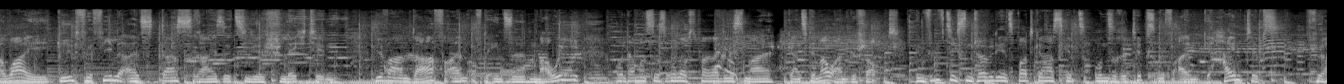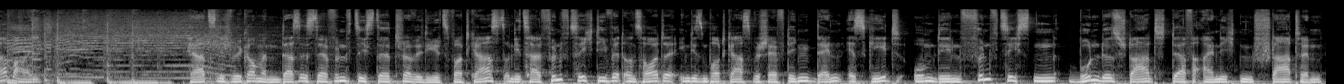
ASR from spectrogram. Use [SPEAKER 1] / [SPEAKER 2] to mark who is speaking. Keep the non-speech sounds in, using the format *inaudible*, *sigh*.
[SPEAKER 1] Hawaii gilt für viele als das Reiseziel schlechthin. Wir waren da, vor allem auf der Insel Maui und haben uns das Urlaubsparadies mal ganz genau angeschaut. Im 50. Travel Deals Podcast gibt es unsere Tipps und vor allem Geheimtipps für Hawaii. Herzlich willkommen. Das ist der 50. Travel Deals Podcast und die Zahl 50, die wird uns heute in diesem Podcast beschäftigen, denn es geht um den 50. Bundesstaat der Vereinigten Staaten.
